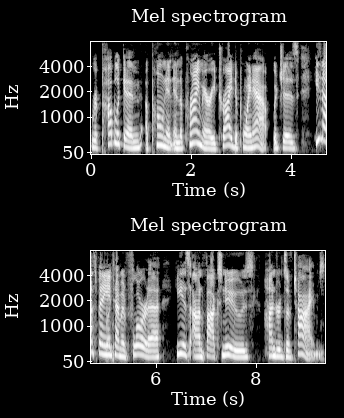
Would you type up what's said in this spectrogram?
Republican opponent in the primary tried to point out, which is he's not spending any time in Florida. He is on Fox News hundreds of times.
